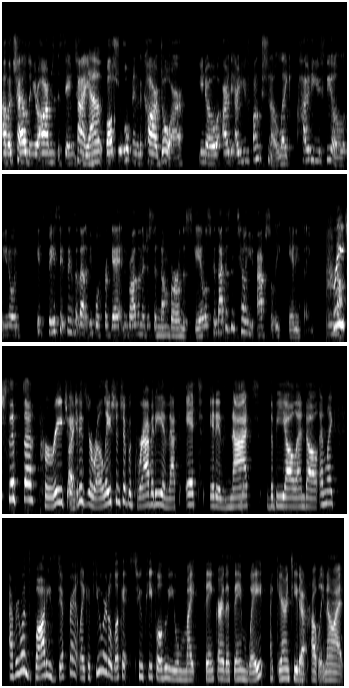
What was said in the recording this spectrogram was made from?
have a child in your arms at the same time yep. whilst you're opening the car door? You know, are they are you functional? Like, how do you feel? You know, and it's basic things like that that people forget, and rather than just a number on the scales, because that doesn't tell you absolutely anything. Preach, no. sister. Preach. Like, it is your relationship with gravity, and that's it. It is not yeah. the be all end all. And like, everyone's body's different. Like if you were to look at two people who you might think are the same weight, I guarantee they're Yeah. probably not.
